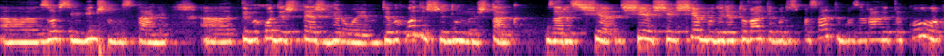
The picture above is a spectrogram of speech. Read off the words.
е, зовсім в іншому стані. Ти виходиш теж героєм. Ти виходиш і думаєш, так. Зараз ще, ще, ще, ще буду рятувати, буду спасати, бо заради такого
